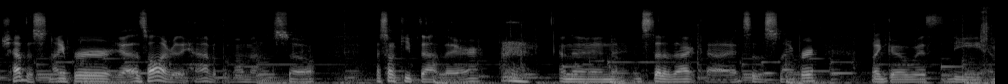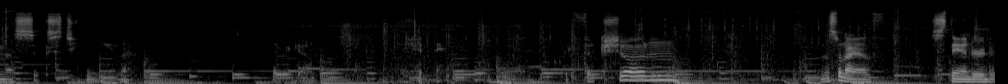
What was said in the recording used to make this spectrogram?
Should have the sniper. Yeah, that's all I really have at the moment. So I guess I'll keep that there. and then instead of that guy, instead of the sniper, I go with the MS-16. There we go. Okay. Perfection. This one I have standard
